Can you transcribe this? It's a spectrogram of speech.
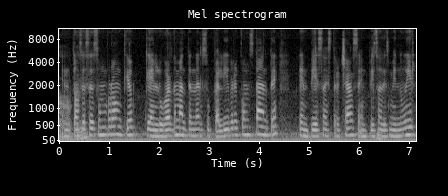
Ah, Entonces es un bronquio que en lugar de mantener su calibre constante, empieza a estrecharse, empieza a disminuir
